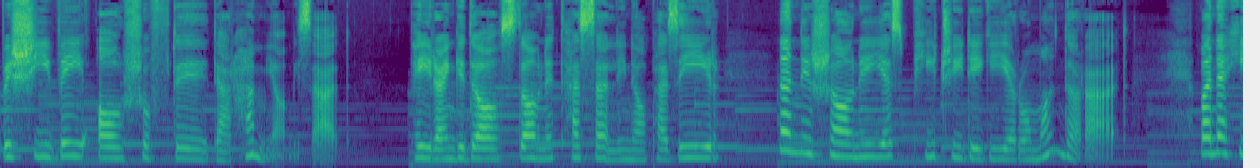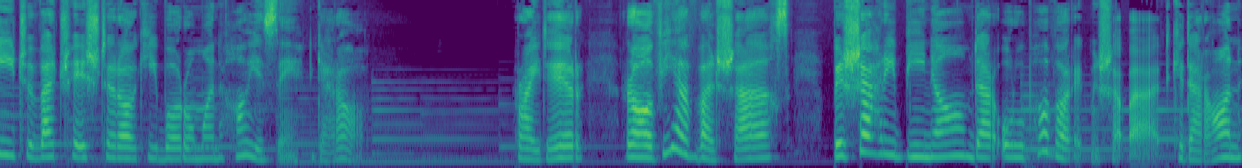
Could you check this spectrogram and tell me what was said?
به شیوه آشفته در هم می آمیزد. پیرنگ داستان تسلی ناپذیر نه نشانه از پیچیدگی رمان دارد و نه هیچ وجه اشتراکی با رمان‌های ذهنگرا. رایدر راوی اول شخص به شهری بینام در اروپا وارد می شود که در آن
